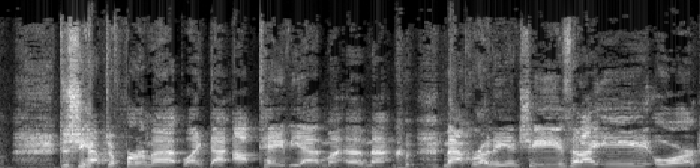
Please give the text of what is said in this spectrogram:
Does she have to firm up like that Octavia uh, mac macaroni and cheese that I eat? Or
